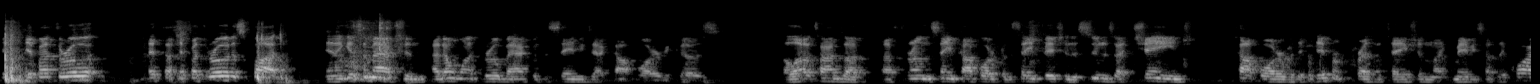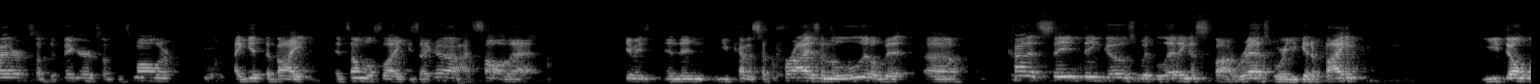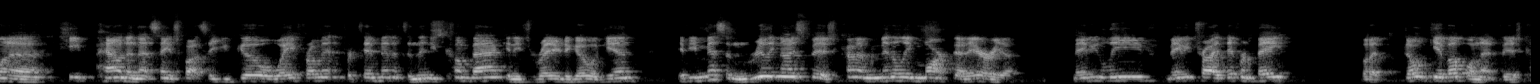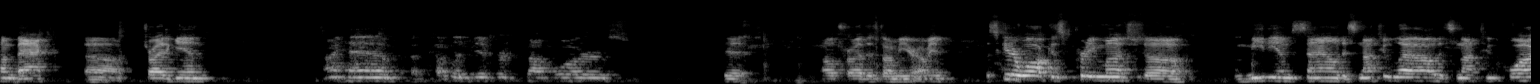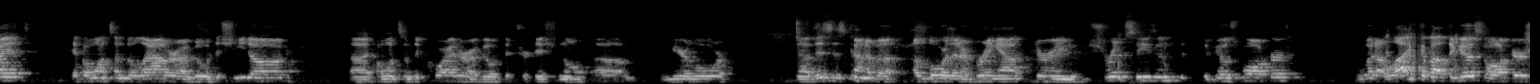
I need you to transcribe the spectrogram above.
if, if I throw it, if I, if I throw it a spot and I get some action, I don't want to throw back with the same exact top water because a lot of times I've, I've thrown the same top water for the same fish, and as soon as I change top water with a different presentation, like maybe something quieter, something bigger, something smaller, I get the bite. It's almost like he's like, oh, I saw that. give me, and then you kind of surprise them a little bit. Uh, kind of same thing goes with letting a spot rest where you get a bite. You don't want to keep pounding that same spot, so you go away from it for 10 minutes and then you come back and he's ready to go again. If you miss a really nice fish, kind of mentally mark that area. Maybe leave, maybe try a different bait, but don't give up on that fish. Come back, uh, try it again. I have a couple of different top waters that I'll try this time of year. I mean, the skitter walk is pretty much uh, a medium sound. It's not too loud. It's not too quiet. If I want something louder, I'll go with the she dog. Uh, if I want something quieter, I'll go with the traditional um, MirrOlure. Now, this is kind of a, a lure that I bring out during shrimp season. It's the Ghost Walker. What I like about the Ghost Walker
